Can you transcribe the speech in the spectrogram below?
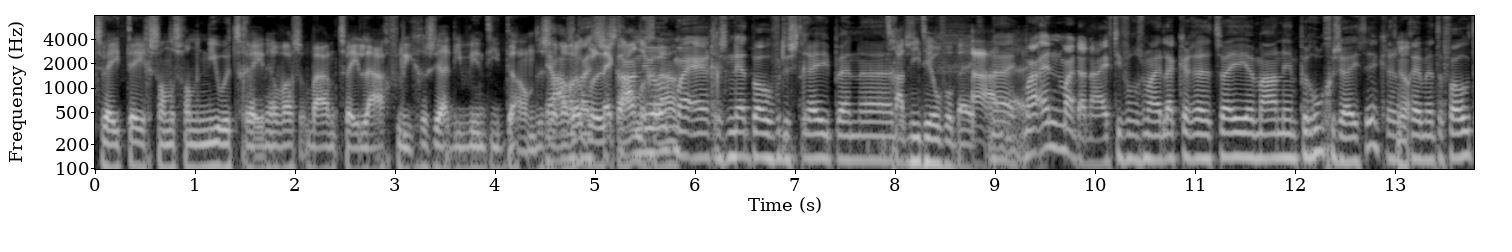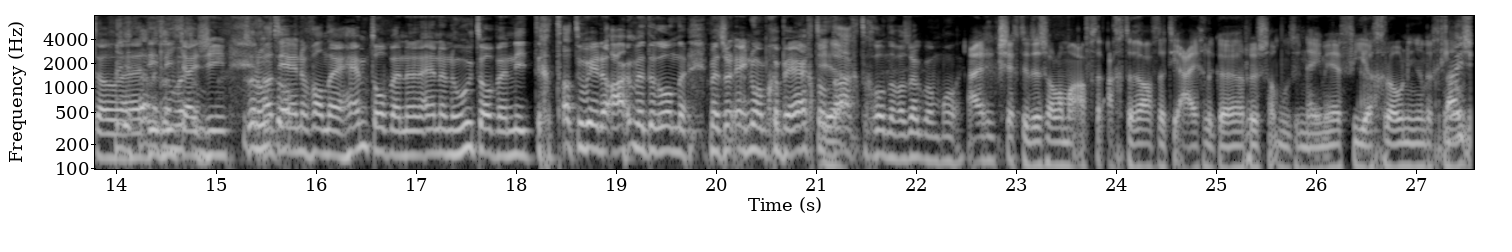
twee tegenstanders van de nieuwe trainer was, waren twee laagvliegers. Ja, die wint hij dan. Dus Ja, dat was ook wel lekker handig nu ook gedaan. maar ergens net boven de streep. En, eh, Het gaat dus- niet heel veel beter. Ah, Nee, nee. Maar, en, maar daarna heeft hij volgens mij lekker eh, twee eh, maanden in Peru gezeten. Ik kreeg op een gegeven moment een foto, Ja, die liet jij zien. had hij een of ander hemd op en een, en een hoed op en die getatoeëerde armen eronder. Met zo'n enorm gebergte op de achtergrond. Dat was ook wel mooi. Eigenlijk zegt hij dus allemaal achter, achteraf dat hij eigenlijk rust had moeten nemen. Hè? Via Groningen, dat ging Hij niet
